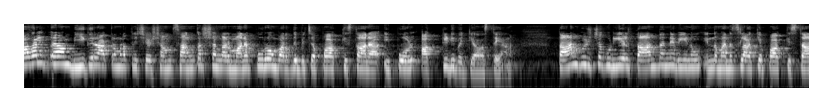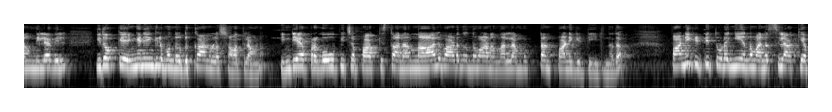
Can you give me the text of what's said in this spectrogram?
പകൽഗാം ഭീകരാക്രമണത്തിന് ശേഷം സംഘർഷങ്ങൾ മനഃപൂർവം വർദ്ധിപ്പിച്ച പാകിസ്ഥാന് ഇപ്പോൾ അക്കിടി പറ്റിയ അവസ്ഥയാണ്. താൻ കുഴിച്ച കുടിയിൽ താൻ തന്നെ വീണു എന്ന് മനസ്സിലാക്കിയ പാകിസ്ഥാൻ നിലവിൽ ഇതൊക്കെ എങ്ങനെയെങ്കിലും ഒന്ന് ഒതുക്കാനുള്ള ശ്രമത്തിലാണ്. ഇന്ത്യയെ പ്രകോപിപ്പിച്ച പാകിസ്ഥാന് നാല് പാട് നിന്നുമാണ് നല്ല മുട്ടൻ പണി കിട്ടിയിരുന്നത്. പണി കിട്ടിത്തുടങ്ങി എന്ന് മനസ്സിലാക്കിയ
